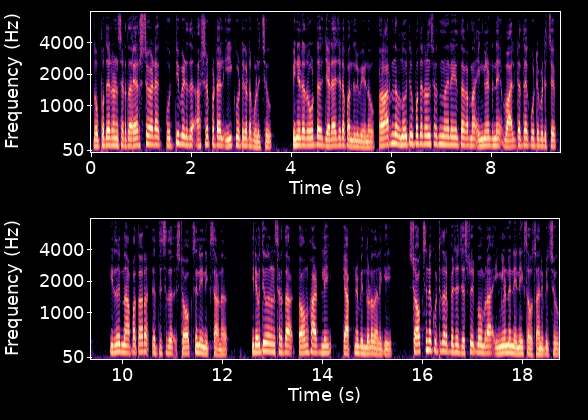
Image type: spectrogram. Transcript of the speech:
മുപ്പത്തേഴ് റൺസ് എടുത്ത ബെയർസ്റ്റോയുടെ കുറ്റി പിഴുത് അക്ഷർ പട്ടേൽ ഈ കൂട്ടുകെട്ട് പൊളിച്ചു. പിന്നീട് റൂട്ട് ജഡേജയുടെ പന്തിൽ വീണു. ആറിന് നൂറ്റി മുപ്പത്തെട്ട് റൺസ് എടുത്ത നിലയിൽ തകർന്ന ഇംഗ്ലണ്ടിനെ വാലിറ്റത്തെ കൂട്ടിപ്പിടിച്ച് ഇരുന്നൂറ്റി നാൽപ്പത്താറ് എത്തിച്ചത് സ്റ്റോക്സിന്റെ ഇന്നിങ്സാണ്. ഇരുപത്തിമൂന്ന് റൺസ് എടുത്ത ടോം ഹാർഡ്ലി ക്യാപ്റ്റന് പിന്തുണ നൽകി. സ്റ്റോക്സിനെ കുറ്റിത്തെറിപ്പിച്ച് ജസ്പ്രീത് ബുംറ ഇംഗ്ലണ്ടിന്റെ ഇന്നിങ്സ് അവസാനിപ്പിച്ചു.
